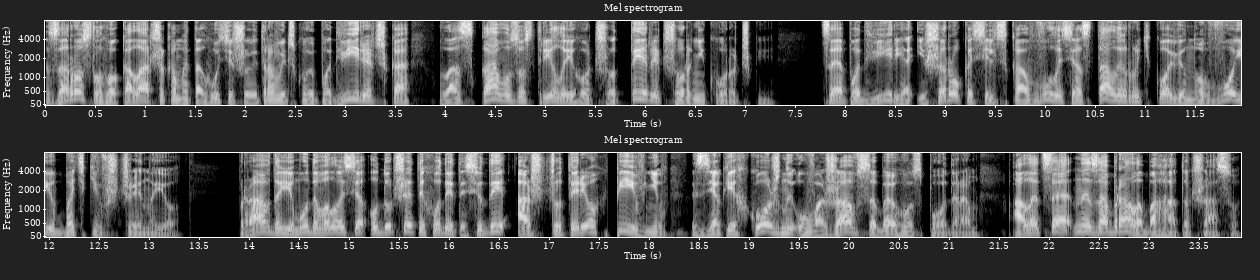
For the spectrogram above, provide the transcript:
зарослого калачиками та гусячою травичкою подвір'ячка, ласкаво зустріли його чотири чорні курочки. Це подвір'я і широка сільська вулиця стали Рудькові новою батьківщиною. Правда, йому довелося одучити ходити сюди аж чотирьох півнів, з яких кожний уважав себе господарем, але це не забрало багато часу.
